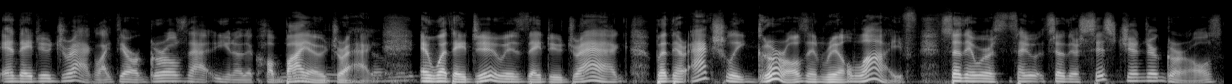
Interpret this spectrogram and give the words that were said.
and they do drag. Like there are girls that, you know, they're called bio drag. And what they do is they do drag, but they're actually girls in real life. So they were so so they're cisgender girls,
